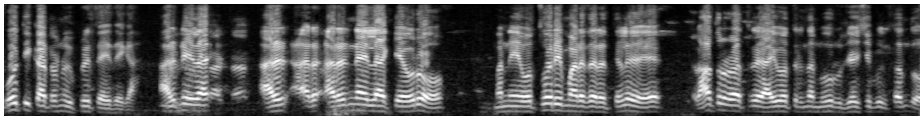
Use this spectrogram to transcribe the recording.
ಕೋತಿ ಕಾಟನು ವಿಪರೀತ ಇದೆ ಈಗ. ಅರಣ್ಯ ಇಲಾಖೆ ಅರ- ಅರ- ಅರಣ್ಯ ಇಲಾಖೆಯವರು ಮೊನ್ನೆ ಒತ್ತುವರಿ ಮಾಡಿದ್ದಾರೆ ಅಂತೇಳಿ ರಾತ್ರೋರಾತ್ರಿ ಐವತ್ತರಿಂದ ನೂರು ಜೆ ಸಿ ಬಿ ತಂದು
